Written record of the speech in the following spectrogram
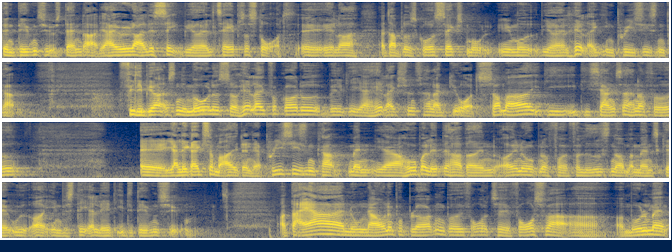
den defensive standard. Jeg har jo aldrig set Villarreal tabe så stort, øh, eller at der er blevet scoret seks mål imod Villarreal, heller ikke i en preseason-kamp. Philip Jørgensen i målet så heller ikke for godt ud, hvilket jeg heller ikke synes, han har gjort så meget i de, i de chancer, han har fået. Øh, jeg ligger ikke så meget i den her preseason-kamp, men jeg håber lidt, det har været en øjenåbner for, for ledelsen om, at man skal ud og investere lidt i det defensive. Og der er nogle navne på blokken, både i forhold til forsvar og, og målmand.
